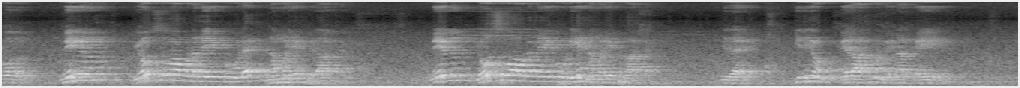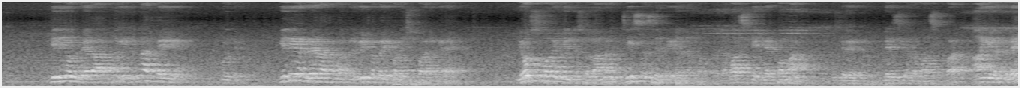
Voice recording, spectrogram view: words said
போதும். மேலும் யோசுவாவுடனே கூட நம்முடைய பிதாக்கள். மேலும் யோசுவாவுடனே கூடிய நம்முடைய பிதாக்கள். இதை கிதியோன் வேதாகமம் எல்லார் கையில் இருக்கு. கிதியோன் வேதாகமம் எல்லார் கையிலும் கொடுத்து கிதியோன் வேதாகமத்தில் வீட்டில் போய் படிச்சு பாருங்க. யோசுவா என்று சொல்லாமல் ஜீசஸ் என்று எழுதணும் வாசிக்க கேட்போமா? இது தேசிய வாசிப்பார் ஆங்கிலத்திலே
